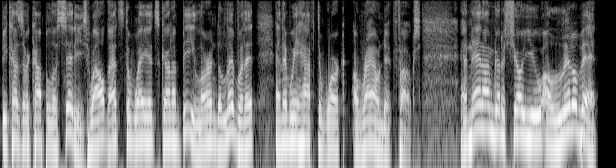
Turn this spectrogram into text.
because of a couple of cities. Well, that's the way it's going to be. Learn to live with it, and then we have to work around it, folks. And then I'm going to show you a little bit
